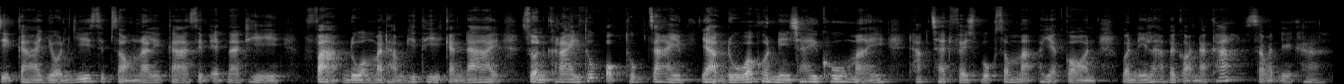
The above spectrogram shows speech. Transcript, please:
จิกายน 22 นาฬิกา 11 นาที ฝากดวงมาทำพิธีกันได้ ส่วนใครทุกอกทุกใจ อยากดูว่าคนนี้ใช่คู่ไหม ทักแชท Facebook สมมะพยากร วันนี้ลาไปก่อนนะคะ สวัสดีค่ะ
